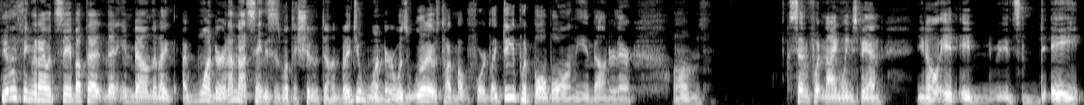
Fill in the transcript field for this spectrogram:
The other thing that I would say about that that inbound that I, I wonder, and I'm not saying this is what they should have done, but I do wonder was what I was talking about before. Like, do you put Bol Bol on the inbounder there? Um, seven foot nine wingspan. You know, it it it's a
